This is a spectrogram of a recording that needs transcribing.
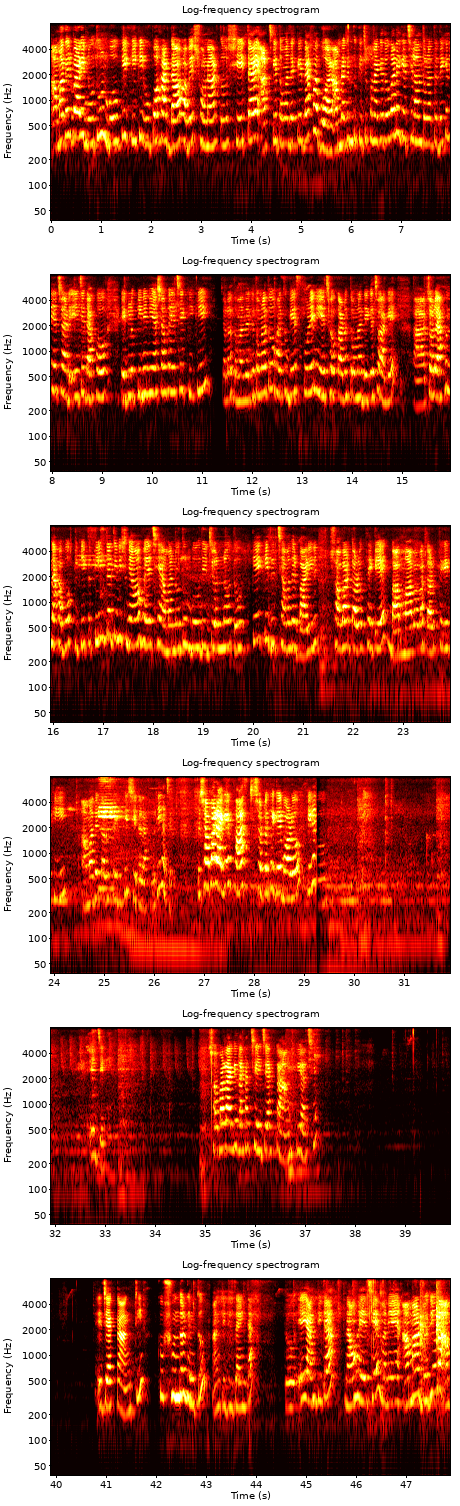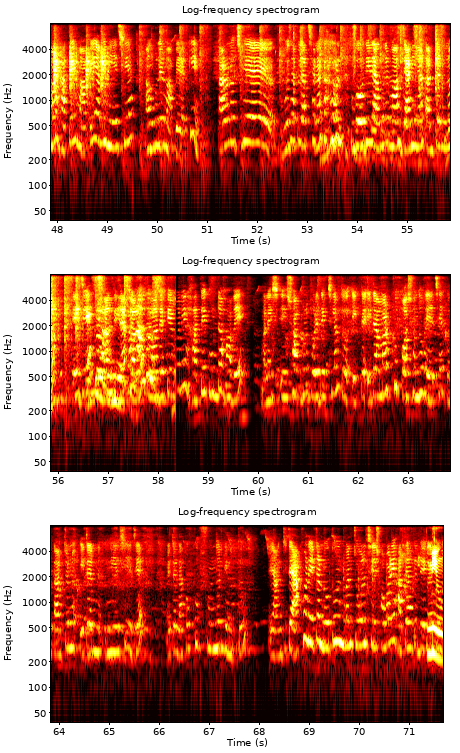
আমাদের বাড়ি নতুন বউকে কি কি উপহার দেওয়া হবে সোনার? তো সেটাই আজকে তোমাদেরকে দেখাবো। আর আমরা কিন্তু কিছুক্ষণ আগে দোকানে গেছিলাম, তোমরা তো দেখে নিয়েছো। আর এই যে দেখো, এগুলো কিনে নিয়ে আসা হয়েছে কি কি? চলো, তোমাদেরকে তোমরা তো হয়তো গেস করে নিয়েছো, কারণ তোমরা দেখেছ আগে। আর চলো, এখন দেখাবো কি কি তো তিনটা জিনিস নেওয়া হয়েছে আমার নতুন বৌদির জন্য। তো কে কি দিচ্ছে আমাদের বাড়ির সবার তরফ থেকে, বা মা বাবার তরফ থেকে কি, আমাদের তরফ থেকে কি, সেটা দেখাবো, ঠিক আছে? তো সবার আগে ফার্স্ট ছোট থেকে বড়, ঠিক আছে? এই যে, সবার আগে দেখাচ্ছে এই যে একটা আংটি আছে। এই যে একটা আংটি খুব সুন্দর কিন্তু আংটি ডিজাইনটা। তো এই আংটিটা নেওয়া হয়েছে মানে আমার যদিও বা আমার হাতের মাপে আমি নিয়েছি আঙ্গুলের মাপের আর কি। কারণ হচ্ছে বোঝাতে যাচ্ছে না কারণ বৌদির আঙ্গুলের মাপ জানি না তার জন্য এই যে আংটিটা চলো তোমাদেরকে মানে হাতে কোনটা হবে মানে এই সবগুলো পরে দেখছিলাম তো এটা এটা আমার খুব পছন্দ হয়েছে তো তার জন্য এটা নিয়েছি এই যে। এটা দেখো খুব সুন্দর কিন্তু। এই আংটিটা। এখন এটা নতুন মানে চলছে সবারই হাতে হাতে দেখে New.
